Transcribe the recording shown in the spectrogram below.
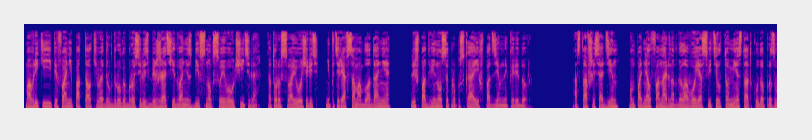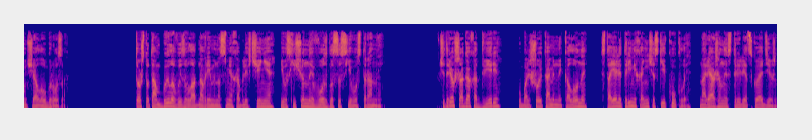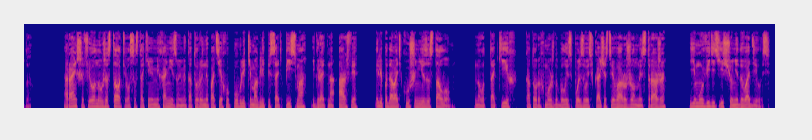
Маврикий и Епифаний, подталкивая друг друга, бросились бежать, едва не сбив с ног своего учителя, который, в свою очередь, не потеряв самообладание, лишь подвинулся, пропуская их в подземный коридор. Оставшись один, он поднял фонарь над головой и осветил то место, откуда прозвучала угроза. То, что там было, вызвало одновременно смех облегчения и восхищенные возгласы с его стороны. В четырех шагах от двери, у большой каменной колонны, стояли три механические куклы, наряженные в стрелецкую одежду. Раньше Фиона уже сталкивался с такими механизмами, которые на потеху публики могли писать письма, играть на арфе или подавать кушанье за столом. Но вот таких, которых можно было использовать в качестве вооруженной стражи, ему видеть еще не доводилось.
